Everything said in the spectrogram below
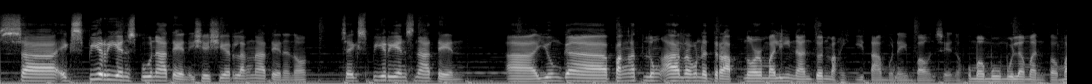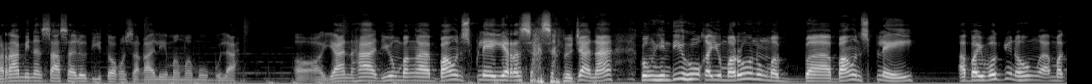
sa experience po natin, i-share lang natin ano, sa experience natin, uh, yung uh, pangatlong araw na drop, normally nandun makikita mo na yung bounce eh, no? kung mamumula man to. Marami nang sasalo dito kung sakali mang mamumula. Oo, yan ha. Yung mga bounce player ang sasalo dyan ha. Kung hindi ho kayo marunong mag-bounce uh, play, abay wag niyo na hong mag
